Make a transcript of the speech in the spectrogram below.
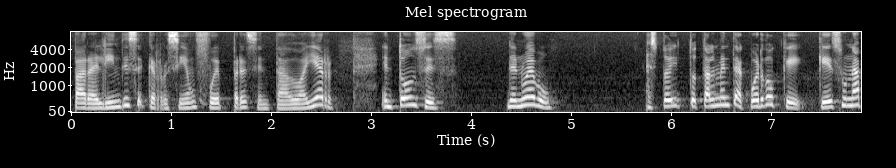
para el índice que recién fue presentado ayer. Entonces, de nuevo, estoy totalmente de acuerdo que, que es una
